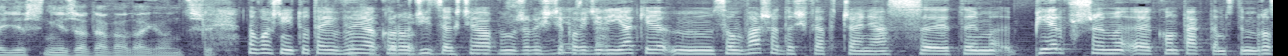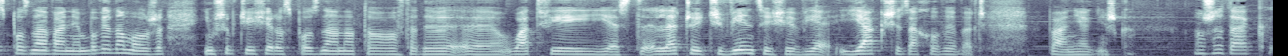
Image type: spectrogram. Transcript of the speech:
jest niezadowalający. No właśnie tutaj wy jako rodzice chciałabym, żebyście powiedzieli, jakie mm, są wasze doświadczenia z tym pierwszym kontaktem, z tym rozpoznawaniem, bo wiadomo, że im szybciej się rozpozna, no to wtedy łatwiej jest leczyć, więcej się wie, jak się zachowywać. Pani Agnieszka. Może tak,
